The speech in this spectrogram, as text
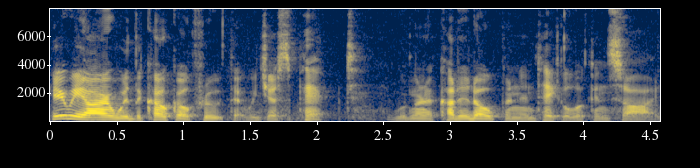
Here we are with the cocoa fruit that we just picked. We're going to cut it open and take a look inside.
